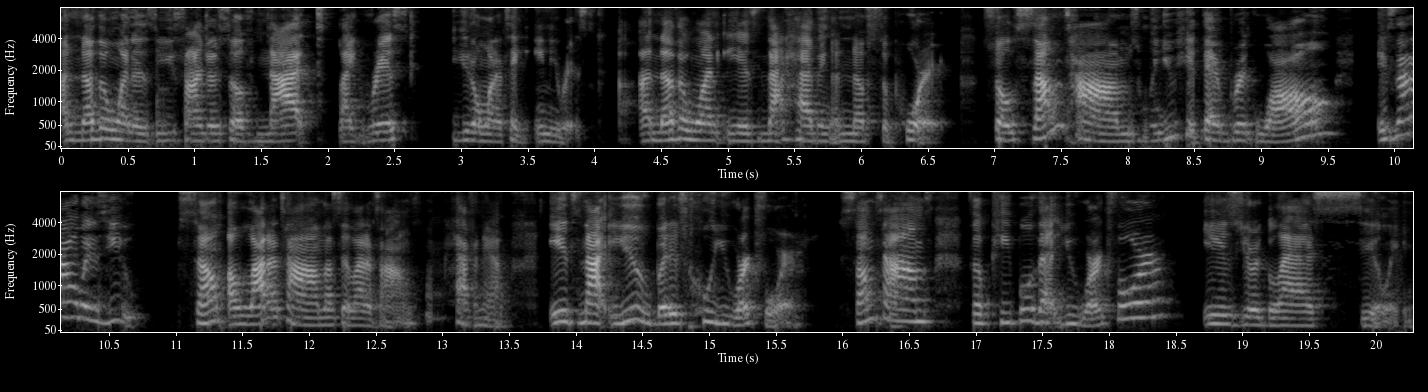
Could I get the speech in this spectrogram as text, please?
Another one is you find yourself not like risk, you don't want to take any risk. Another one is not having enough support. So sometimes when you hit that brick wall, it's not always you. Some a lot of times, I say a lot of times, half and half, it's not you, but it's who you work for. Sometimes the people that you work for is your glass ceiling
